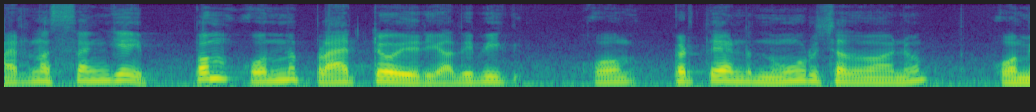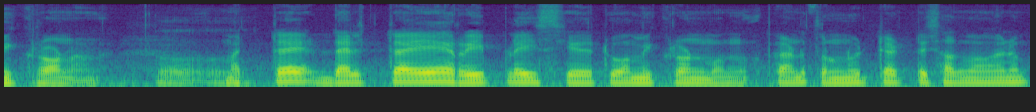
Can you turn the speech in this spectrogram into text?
മരണസംഖ്യ ഇപ്പം ഒന്ന് പ്ലാറ്റോ ഏരിയ. അതിപ്പോൾ ഇപ്പോഴത്തെ രണ്ട് നൂറ് ശതമാനവും ഓമിക്രോണാണ് മറ്റേ ഡെൽറ്റയെ റീപ്ലേസ് ചെയ്തിട്ട് ഓമിക്രോൺ വന്നു. അപ്പോഴാണ് തൊണ്ണൂറ്റെട്ട് ശതമാനം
